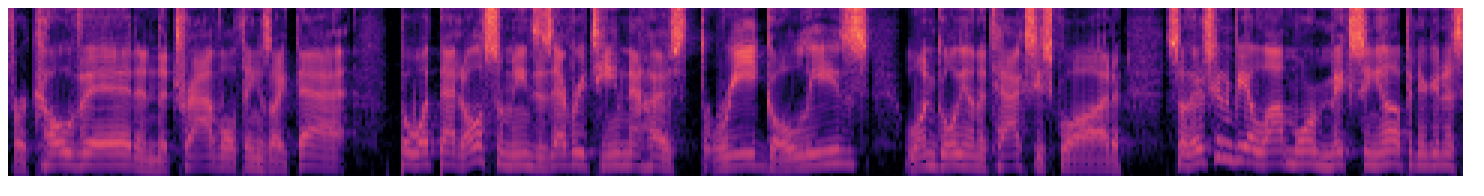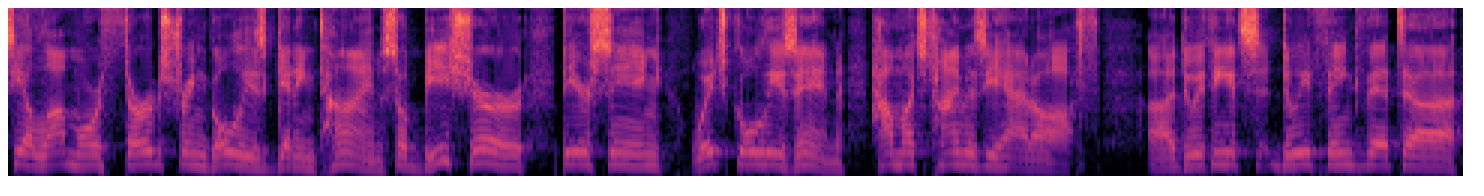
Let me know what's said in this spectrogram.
for COVID and the travel, things like that. But what that also means is every team now has three goalies, one goalie on the taxi squad. So there's going to be a lot more mixing up, and you're going to see a lot more third string goalies getting time. So be sure that you're seeing which goalie's in, how much time has he had off. Uh, do we think it's? Do we think that uh,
